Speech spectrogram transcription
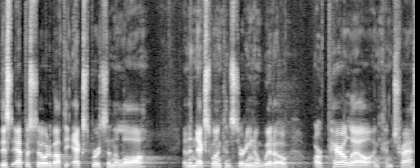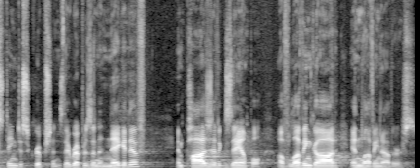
This episode about the experts in the law and the next one concerning a widow are parallel and contrasting descriptions. They represent a negative and positive example of loving God and loving others.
